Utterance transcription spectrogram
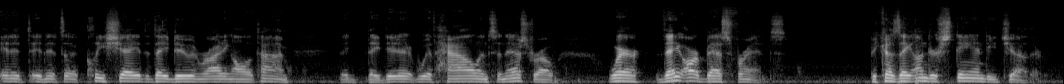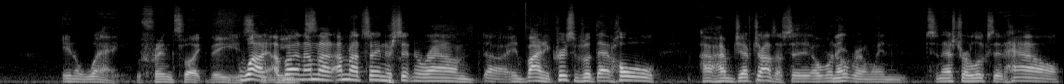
and, it, and it's a cliche that they do in writing all the time. They, they did it with Hal and Sinestro, where they are best friends because they understand each other in a way. With friends like these. Well, but needs- I'm not. I'm not saying they're sitting around uh, inviting Christmas, but that whole. I- I'm Geoff Johns. I've said it over and over. And when Sinestro looks at Hal,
